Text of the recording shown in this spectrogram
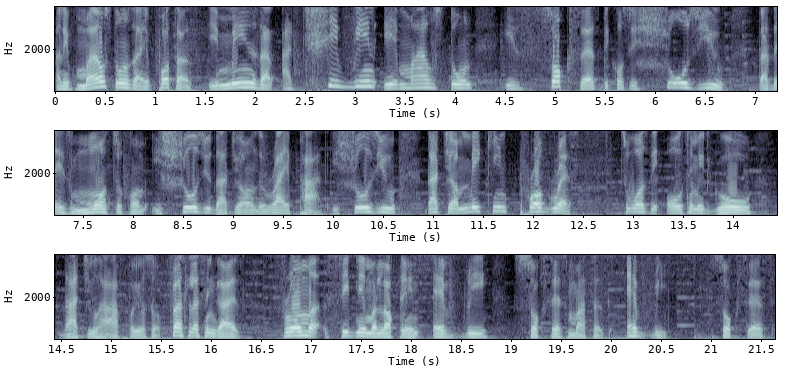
And if milestones are important, it means that achieving a milestone is success because it shows you that there is more to come. It shows you that you're on the right path. It shows you that you're making progress towards the ultimate goal that you have for yourself. First lesson, guys, from Sydney McLaughlin every success matters. Every success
